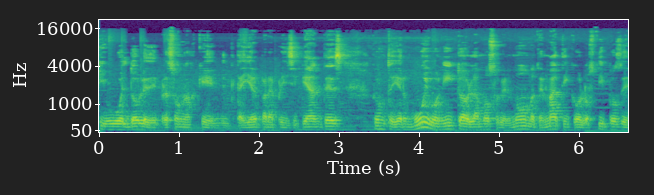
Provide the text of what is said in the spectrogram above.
y hubo el doble de personas que el taller para principiantes, fue un taller muy bonito, hablamos sobre el modo matemático, los tipos de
